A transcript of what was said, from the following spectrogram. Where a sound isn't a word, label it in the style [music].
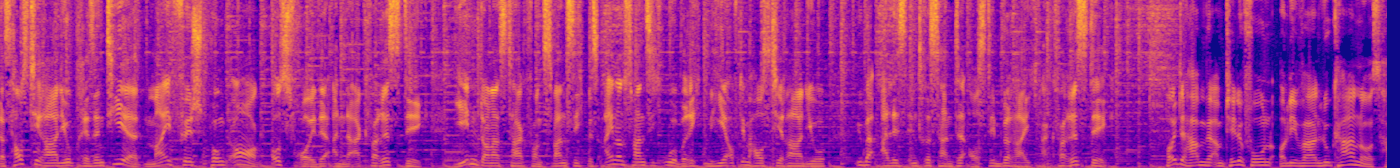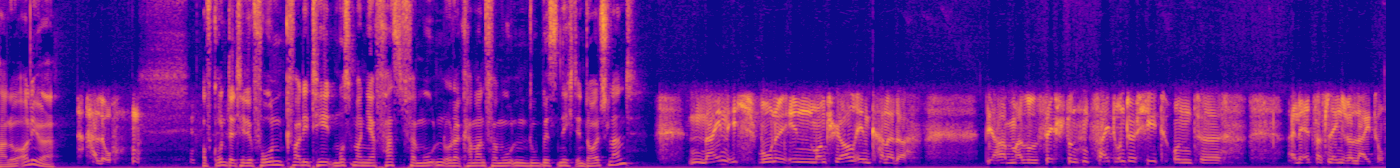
Das Haustierradio präsentiert myfish.org aus Freude an der Aquaristik. Jeden Donnerstag von 20 bis 21 Uhr berichten wir hier auf dem Haustierradio über alles Interessante aus dem Bereich Aquaristik. Heute haben wir am Telefon Oliver Lucanus. Hallo Oliver. Hallo. Aufgrund der Telefonqualität muss man ja fast vermuten oder kann man vermuten, du bist nicht in Deutschland? Nein, ich wohne in Montreal in Kanada. Wir haben also sechs Stunden Zeitunterschied und äh, eine etwas längere Leitung.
